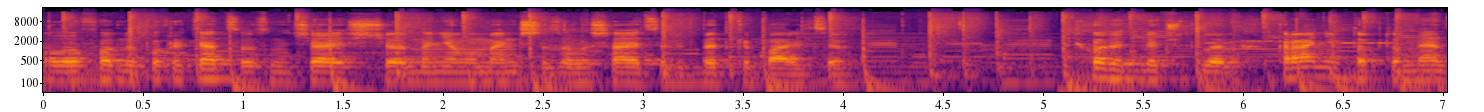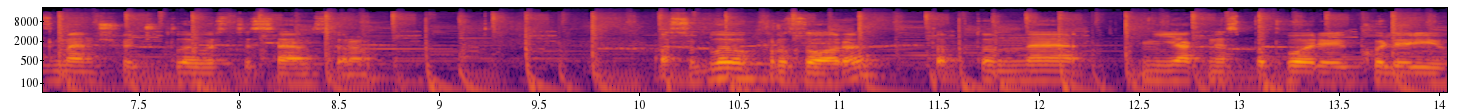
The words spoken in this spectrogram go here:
Олеофобне покриття це означає, що на ньому менше залишається відбитки пальців. Підходить для чутливих екранів, тобто не зменшує чутливості сенсора. Особливо прозоре, тобто не, ніяк не спотворює кольорів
